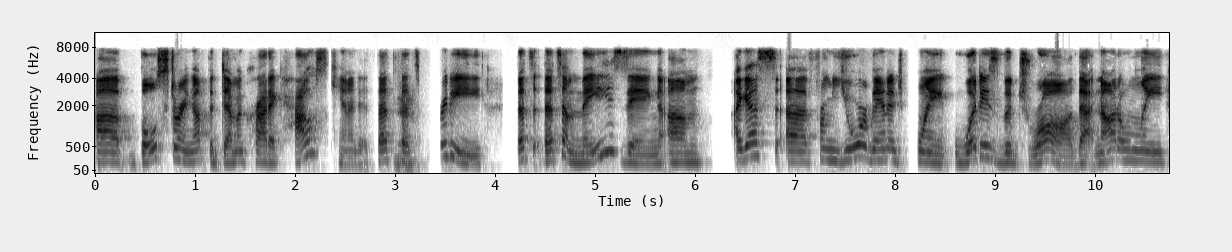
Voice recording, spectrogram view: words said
uh, bolstering up the Democratic House candidate. That, yeah. That's pretty, that's, that's amazing. Um, I guess uh, from your vantage point, what is the draw that not only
